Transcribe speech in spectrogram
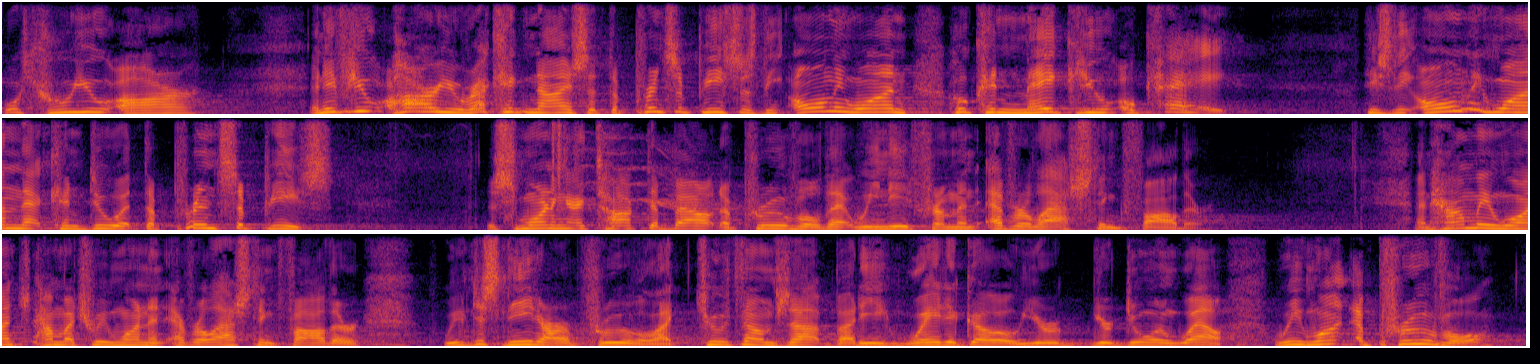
with who you are? And if you are, you recognize that the Prince of Peace is the only one who can make you okay. He's the only one that can do it, the Prince of Peace. This morning I talked about approval that we need from an everlasting Father. And how, want, how much we want an everlasting Father, we just need our approval. Like two thumbs up, buddy, way to go, you're, you're doing well. We want approval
